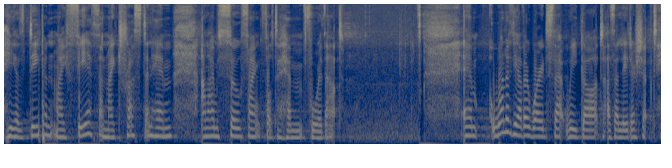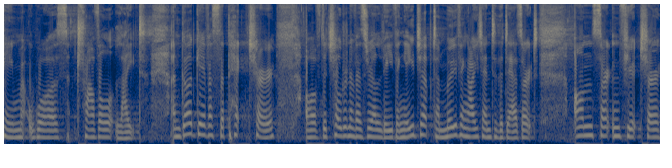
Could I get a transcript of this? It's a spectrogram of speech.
He has deepened my faith and my trust in Him, and I'm so thankful to Him for that. Um, one of the other words that we got as a leadership team was travel light. And God gave us the picture of the children of Israel leaving Egypt and moving out into the desert, uncertain future,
